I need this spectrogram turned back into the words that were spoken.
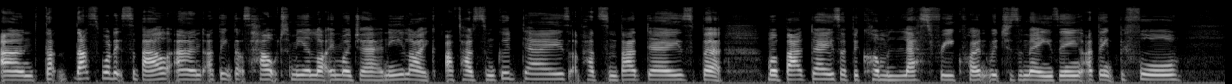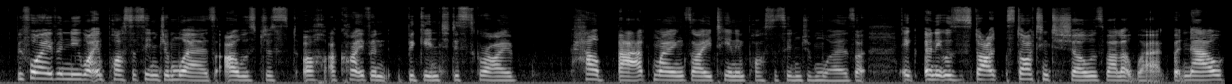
And that that's what it's about and I think that's helped me a lot in my journey. Like I've had some good days, I've had some bad days, but my bad days have become less frequent, which is amazing. I think before before I even knew what imposter syndrome was, I was just oh, I can't even begin to describe how bad my anxiety and imposter syndrome was. It, and it was start starting to show as well at work but now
